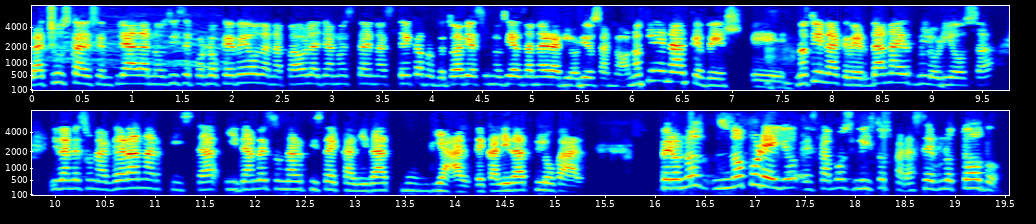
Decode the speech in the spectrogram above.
La chusca desempleada nos dice, por lo que veo, Dana Paola ya no está en Azteca porque todavía hace unos días Dana era gloriosa. No, no tiene nada que ver. Eh, no tiene nada que ver. Dana es gloriosa y Dana es una gran artista y Dana es una artista de calidad mundial, de calidad global. Pero no, no por ello estamos listos para hacerlo todo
